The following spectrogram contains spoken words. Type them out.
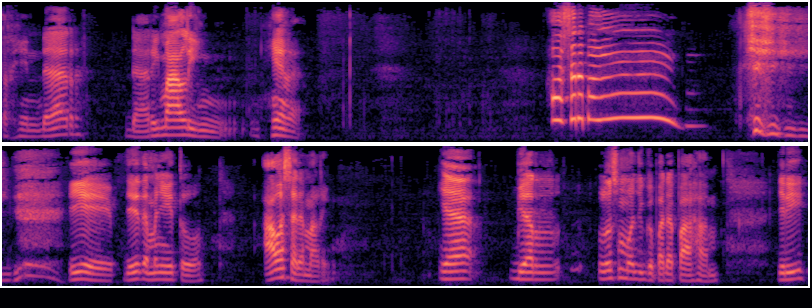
terhindar dari maling. Ya? Awas ada maling. Iya, jadi temannya itu. Awas ada maling. Ya, biar lo semua juga pada paham. Jadi,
